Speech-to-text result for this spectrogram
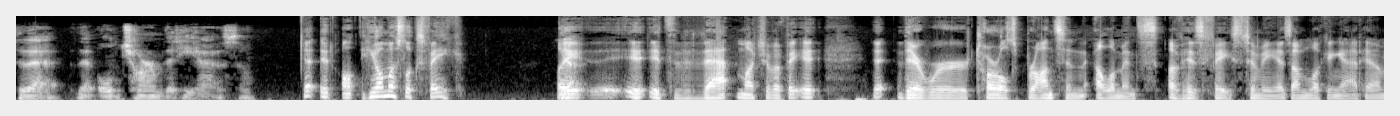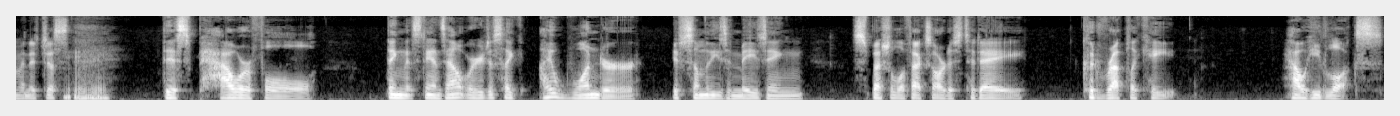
to that that old charm that he has. So yeah, it he almost looks fake. Like yeah. it, it's that much of a fake. It, it, there were Charles Bronson elements of his face to me as I'm looking at him, and it's just mm-hmm. this powerful thing that stands out. Where you're just like, I wonder if some of these amazing special effects artists today could replicate how he looks,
